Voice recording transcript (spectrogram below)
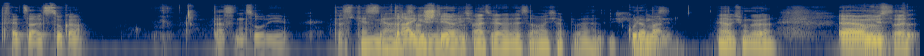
Fett, Salz, Zucker. Das sind so die, das, das gar drei ne? Ich weiß, wer das ist, aber ich habe. Äh, Guter nix. Mann. Ja, habe ich schon gehört. Ähm, Grüße.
